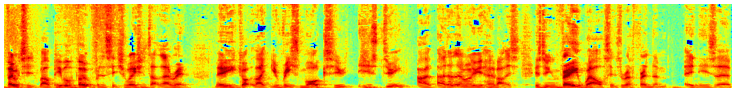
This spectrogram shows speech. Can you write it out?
voted well people vote for the situations that they're in maybe you got like your Rees Moggs who he's doing I, I don't know whether you heard about this he's doing very well since the referendum in his uh,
